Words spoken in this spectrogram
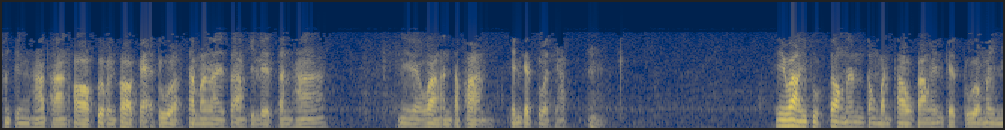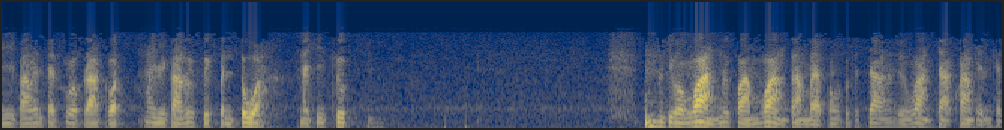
มันจึงหาทางออกเพื่อเป็นข้อแก่ตัวทำอะไรตามกิเลสตัณหา นี่เรียกว่างอันธพาลเห็นแก่ตัวจัด ที่ว่างที่ถูกต้องนั้นต้องบรรเทาความเห็นแก่ตัว ไม่มีความเห็นแก่ตัวปรากฏ ไม่มีความรู้สึกเป็นตัวในที่สุดที่ว่าว่างด้วยความว่างตามแบบของพระพุทธเจ้าคือว่างจากความเห็นแก่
